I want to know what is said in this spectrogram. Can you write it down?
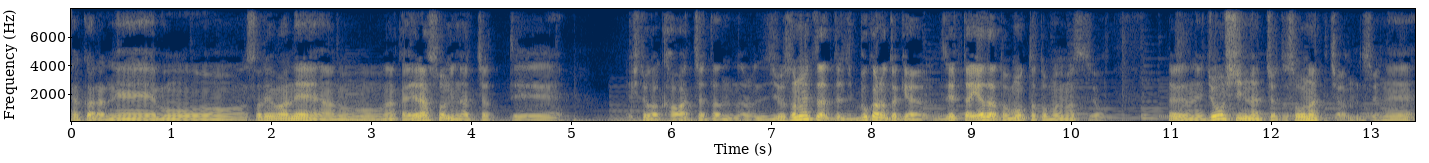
だからね、もう、それはね、あの、なんか偉そうになっちゃって、人が変わっちゃったんだろうね。その人だって部下の時は絶対嫌だと思ったと思いますよ。だけどね、上司になっちゃうとそうなっちゃうんですよね。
